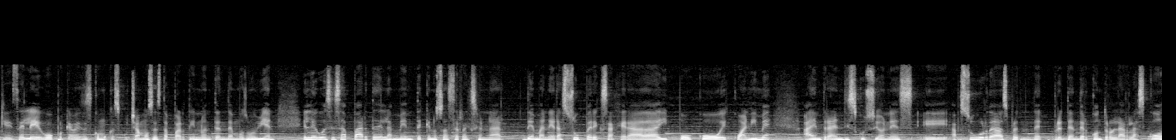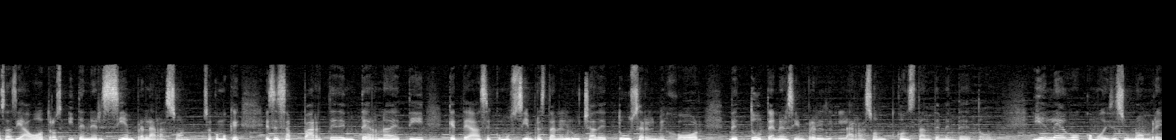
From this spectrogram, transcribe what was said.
que es el ego, porque a veces como que escuchamos esta parte y no entendemos muy bien. El ego es esa parte de la mente que nos hace reaccionar de manera súper exagerada y poco ecuánime a entrar en discusiones eh, absurdas, pretender, pretender controlar las cosas y a otros y tener siempre la razón. O sea, como que es esa parte interna de ti que te hace como siempre estar en lucha de tú ser el mejor, de tú tener siempre la razón constantemente de todo. Y el ego, como dice su nombre,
